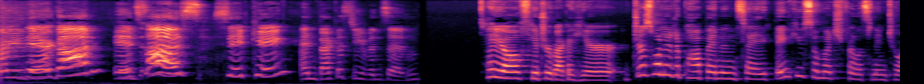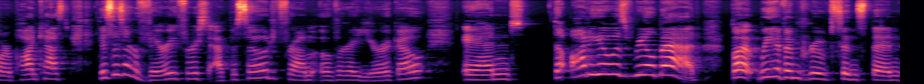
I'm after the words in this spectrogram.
Are you there, God? It's us, Syd King and Becca Stephenson. Hey y'all, Future Becca here. Just wanted to pop in and say thank you so much for listening to our podcast. This is our very first episode from over a year ago, and the audio is real bad, but we have improved since then,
